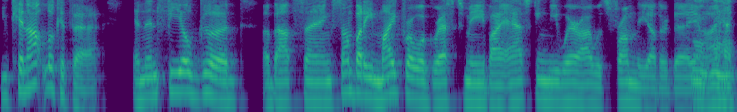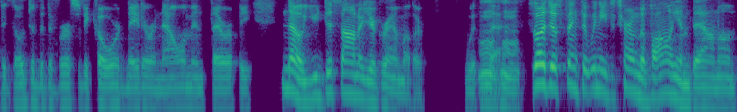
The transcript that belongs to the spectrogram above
You cannot look at that and then feel good about saying somebody microaggressed me by asking me where I was from the other day and I had to go to the diversity coordinator and now I'm in therapy. No, you dishonor your grandmother with that. Mhm. So I just think that we need to turn the volume down on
